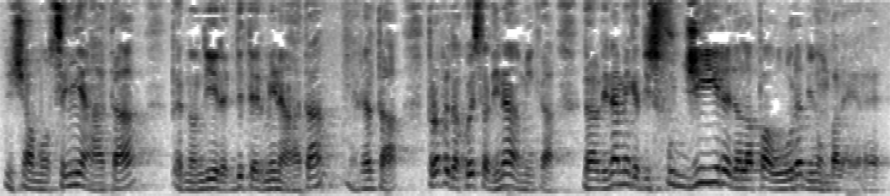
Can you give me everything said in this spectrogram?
diciamo, segnata, per non dire determinata, in realtà, proprio da questa dinamica, dalla dinamica di sfuggire dalla paura di non valere,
